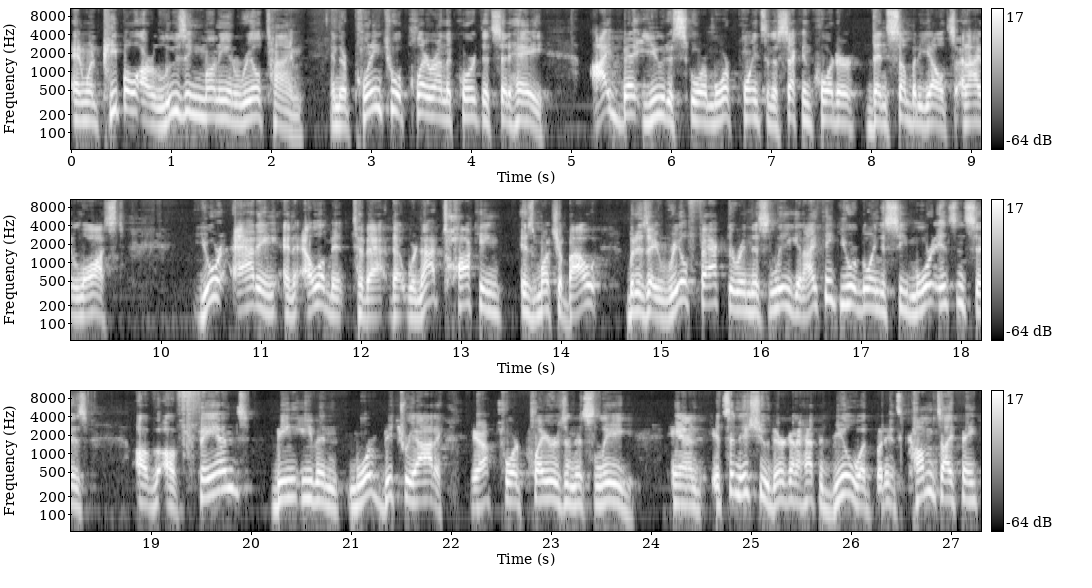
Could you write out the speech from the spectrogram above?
And when people are losing money in real time and they're pointing to a player on the court that said, Hey, I bet you to score more points in the second quarter than somebody else, and I lost you're adding an element to that that we're not talking as much about, but is a real factor in this league. And I think you are going to see more instances of, of fans being even more vitriolic yeah. toward players in this league. And it's an issue they're going to have to deal with, but it comes, I think,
